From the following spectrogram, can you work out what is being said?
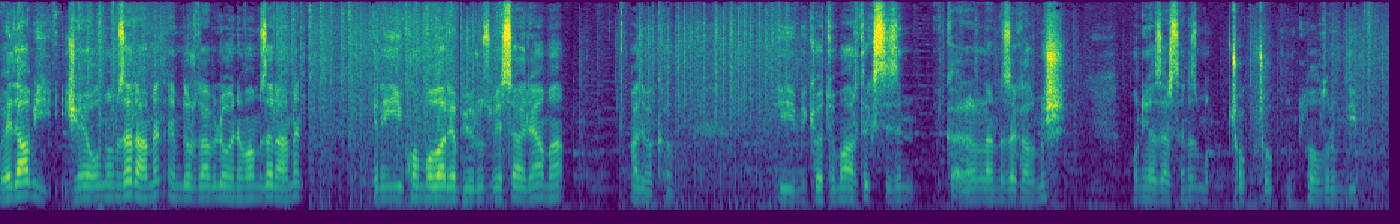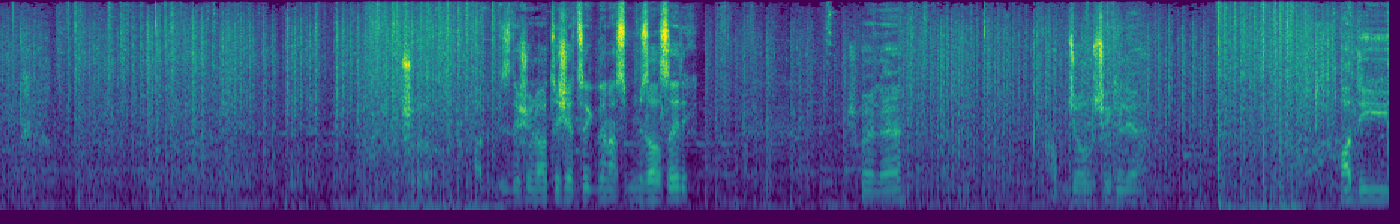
Ve de abi şey olmamıza rağmen M4 abiyle oynamamıza rağmen gene iyi kombolar yapıyoruz vesaire ama hadi bakalım. İyi mi kötü mü artık sizin kararlarınıza kalmış. Onu yazarsanız çok çok mutlu olurum diyeyim. Şöyle hadi biz de şöyle ateş etsek de nasibimizi alsaydık. Şöyle. Amcaoğlu çekil ya. Hadi.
